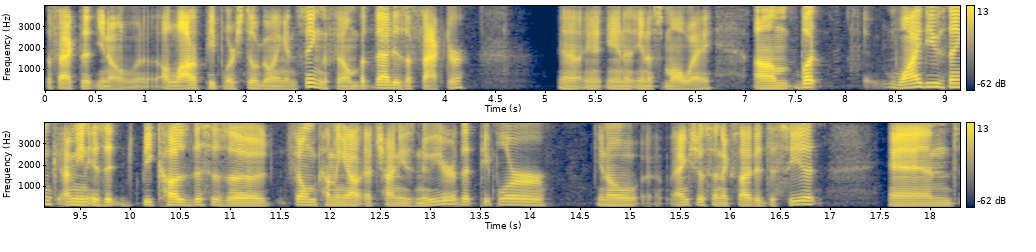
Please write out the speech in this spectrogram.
the fact that you know a lot of people are still going and seeing the film, but that is a factor uh, in in a, in a small way. Um, but why do you think? I mean, is it because this is a film coming out at Chinese New Year that people are, you know, anxious and excited to see it? And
